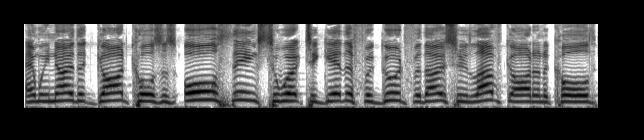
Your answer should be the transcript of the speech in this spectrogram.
And we know that God causes all things to work together for good for those who love God and are called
